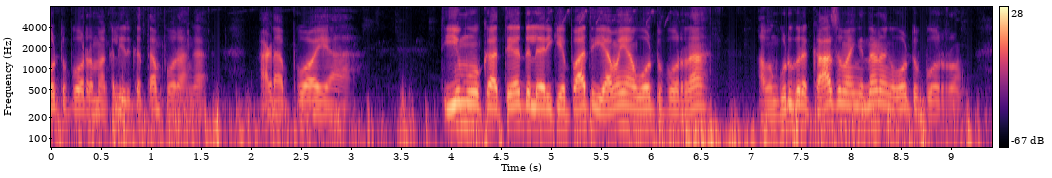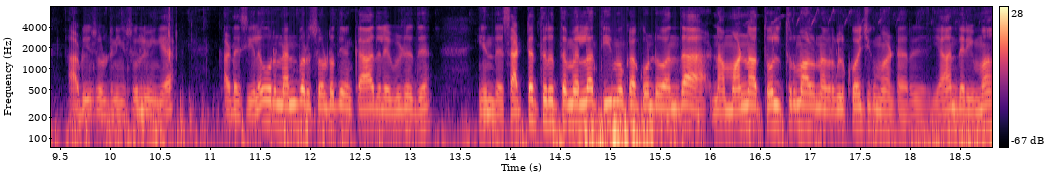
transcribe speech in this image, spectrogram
ஓட்டு போடுற மக்கள் இருக்கத்தான் போகிறாங்க அட போயா. திமுக தேர்தல் அறிக்கையை பார்த்து எவன் ஏன் ஓட்டு போடுறான்? அவன் கொடுக்குற காசு வாங்கி தான் நாங்கள் ஓட்டு போடுறோம் அப்படின்னு சொல்லிட்டு நீங்கள் சொல்லுவீங்க. கடைசியில் ஒரு நண்பர் சொல்கிறது எனக்கு காதில் விழுது. இந்த சட்ட திருத்தம் எல்லாம் திமுக கொண்டு வந்தால் நம்ம அண்ணா தொல் திருமாவளவன் அவர்கள் கோச்சிக்க மாட்டார். ஏன் தெரியுமா?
